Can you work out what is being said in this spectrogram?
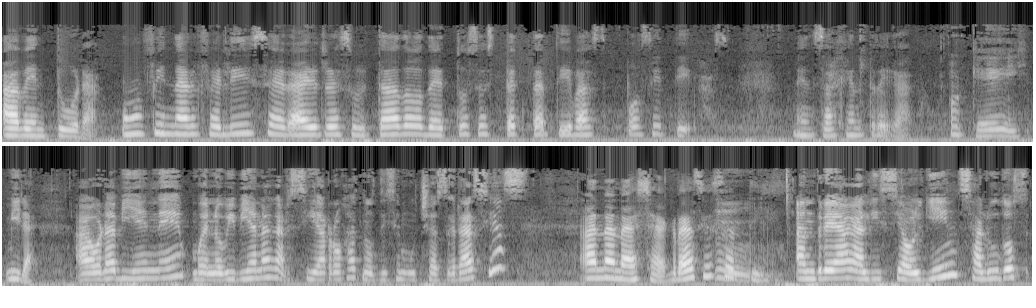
aventura. Un final feliz será el resultado de tus expectativas positivas. Mensaje entregado. Ok, mira, ahora viene, bueno, Viviana García Rojas nos dice muchas gracias. Ana Nasha, gracias a Mm, ti. Andrea Galicia Holguín, saludos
